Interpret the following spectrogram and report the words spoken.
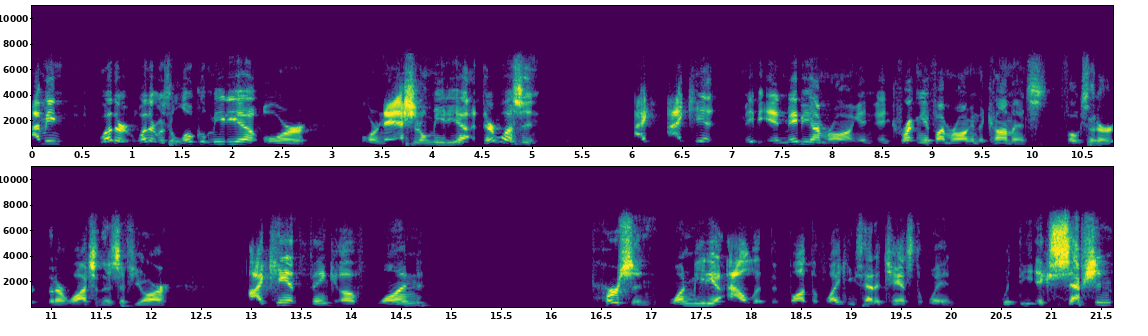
I mean whether whether it was a local media or or national media, there wasn't. I I can't maybe and maybe I'm wrong and, and correct me if I'm wrong in the comments, folks that are that are watching this. If you are, I can't think of one person, one media outlet that thought the Vikings had a chance to win, with the exception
